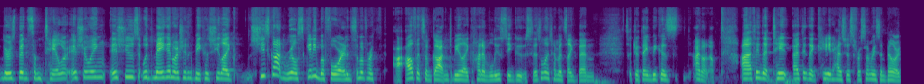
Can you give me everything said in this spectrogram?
there's been some tailor issuing issues with Meghan, where she because she like she's gotten real skinny before, and some of her th- outfits have gotten to be like kind of loosey goose. That's the only time it's like been such a thing because I don't know. I think that Tate, I think that Kate has just for some reason better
